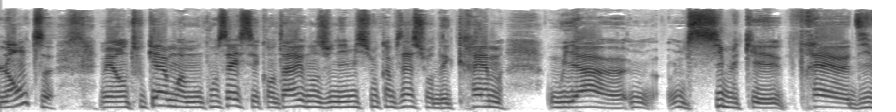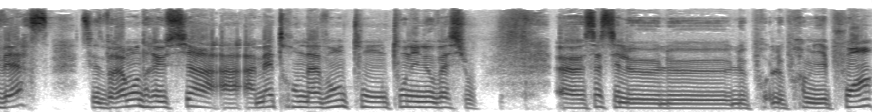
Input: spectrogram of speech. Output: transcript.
lente, mais en tout cas, moi, mon conseil, c'est quand tu arrives dans une émission comme ça sur des crèmes où il y a une cible qui est très diverse, c'est vraiment de réussir à, à, mettre en avant ton, ton innovation. Euh, ça, c'est le, le, le, premier point.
